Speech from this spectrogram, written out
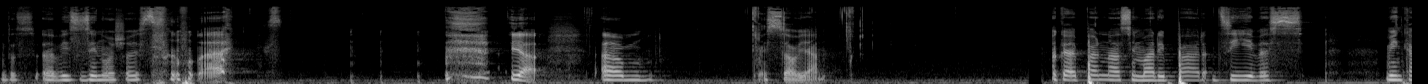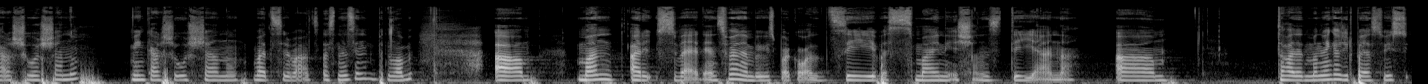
un tas uh, viss zinošais cilvēks. jā. Um, so, jā. Ok, parunāsim arī par dzīves vienkāršošanu. Vienkāršošanu, vai tas ir vārds? Es nezinu, bet labi. Um, man arī svētdienas, svētdien bija vispār kaut kāda dzīves mainīšanas diena. Um, Tādēļ man vienkārši pēc visu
